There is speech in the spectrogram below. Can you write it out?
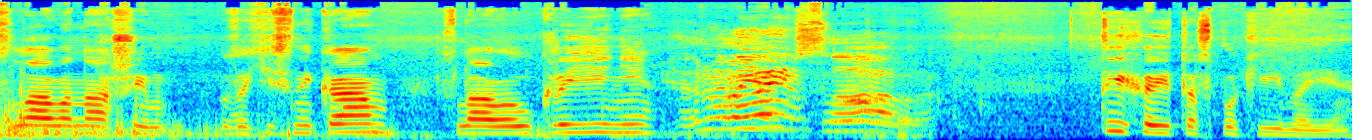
Слава нашим захисникам, слава Україні! Героям слава! Тихої та спокійної.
